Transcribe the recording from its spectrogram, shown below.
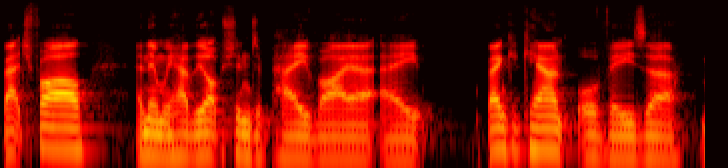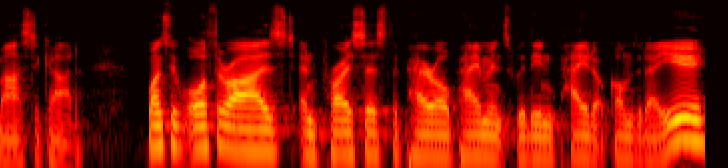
batch file, and then we have the option to pay via a bank account or Visa, MasterCard. Once we've authorized and processed the payroll payments within pay.com.au,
